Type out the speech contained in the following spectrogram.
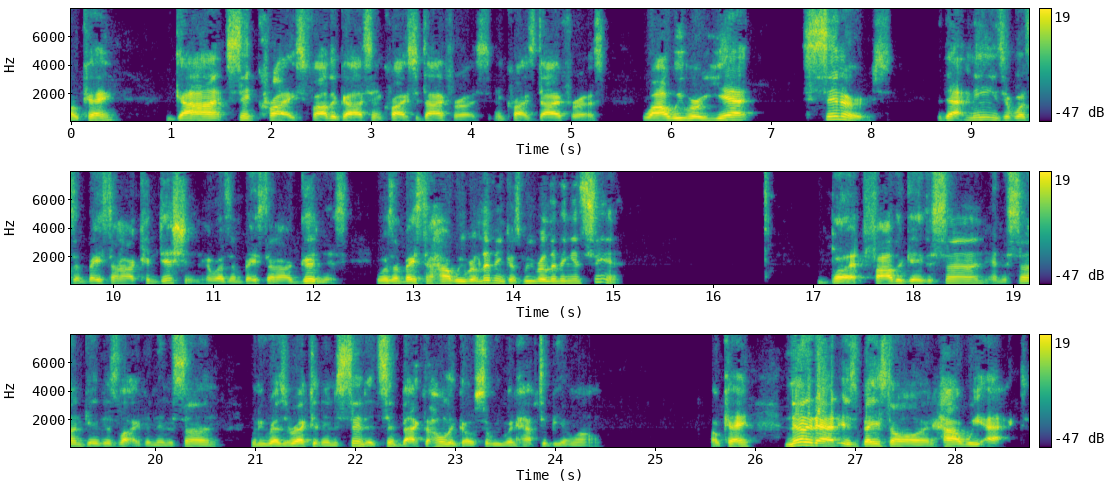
Okay? God sent Christ, Father God sent Christ to die for us, and Christ died for us while we were yet sinners. That means it wasn't based on our condition, it wasn't based on our goodness, it wasn't based on how we were living because we were living in sin. But Father gave the Son, and the Son gave his life. And then the Son, when he resurrected and ascended, sent back the Holy Ghost so we wouldn't have to be alone. Okay? None of that is based on how we act,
